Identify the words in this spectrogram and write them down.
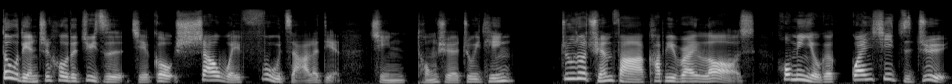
逗点之后的句子结构稍微复杂了点，请同学注意听。著作权法 （Copyright Laws） 后面有个关系子句，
